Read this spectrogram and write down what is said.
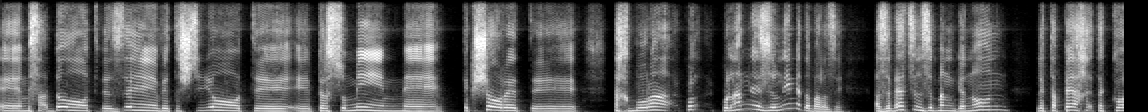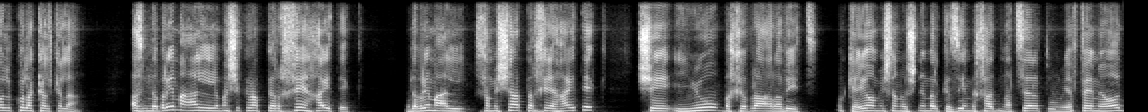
אה, מסעדות וזה, ותשתיות, אה, אה, פרסומים, תקשורת, תחבורה, כל, כולם ניזונים מהדבר הזה. אז זה בעצם זה מנגנון לטפח את הכל, כל הכלכלה. אז מדברים על מה שנקרא פרחי הייטק. מדברים על חמישה פרחי הייטק שיהיו בחברה הערבית. אוקיי, היום יש לנו שני מרכזים, אחד בנצרת, הוא יפה מאוד,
